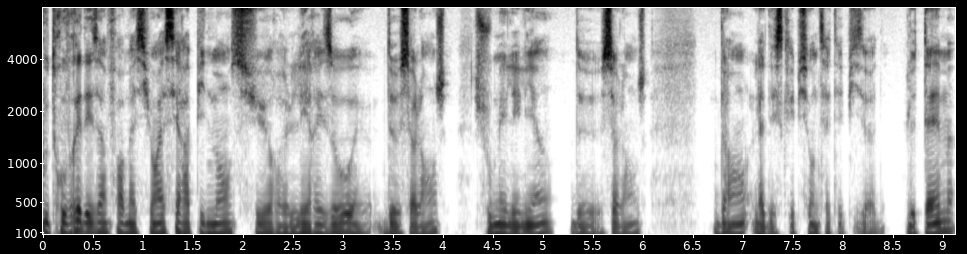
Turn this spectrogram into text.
Vous trouverez des informations assez rapidement sur les réseaux euh, de Solange. Je vous mets les liens de Solange dans la description de cet épisode. Le thème,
